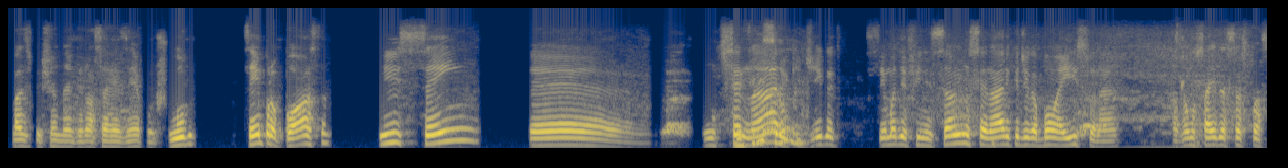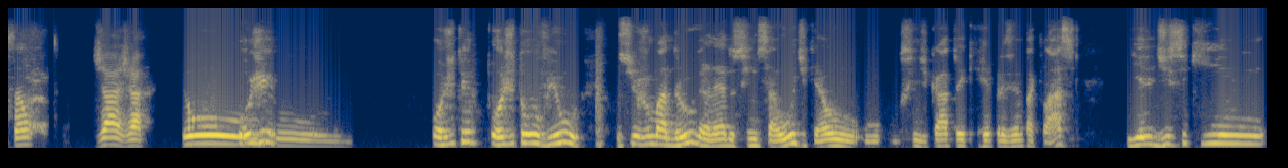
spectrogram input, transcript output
quase fechando a nossa resenha com chuva. Sem proposta e sem é... um cenário que né? diga sem uma definição e um cenário que diga, bom, é isso, né? Nós vamos sair dessa situação já, já. Eu, hoje, hoje, tem, hoje tu ouviu o Silvio Madruga, né, do Cine Saúde, que é o, o, o sindicato aí que representa a classe, e ele disse que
